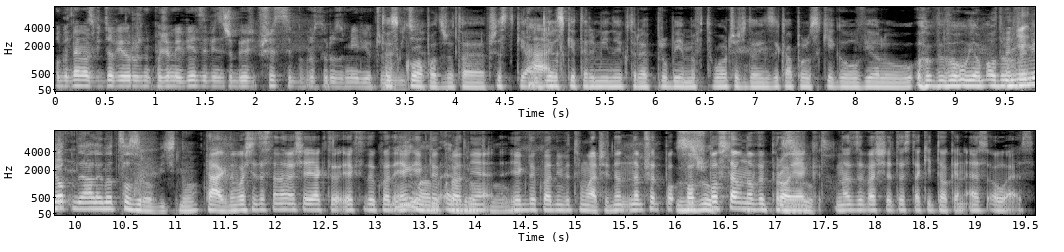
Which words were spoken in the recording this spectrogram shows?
oglądają nas widzowie o różnym poziomie wiedzy, więc żeby wszyscy po prostu rozumieli, o czym To jest mówicie. kłopot, że te wszystkie tak. angielskie terminy, które próbujemy wtłoczyć do języka polskiego u wielu wywołują odruch no wymiotny, ale no co zrobić? No? Tak, no właśnie zastanawiam się, jak to, jak to dokładnie, jak, jak dokładnie, airdrop, no. jak dokładnie wytłumaczyć. No, na przykład po, po, powstał nowy projekt, Zrzut. nazywa się, to jest taki token SOS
